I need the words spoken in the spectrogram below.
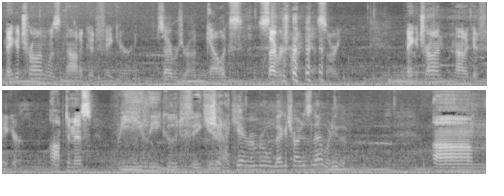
Megatron was not a good figure. Cybertron. Galaxy Cybertron, yeah, sorry. Megatron, not a good figure. Optimus, really good figure. Shit, I can't remember what Megatron is in that one either. Um,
